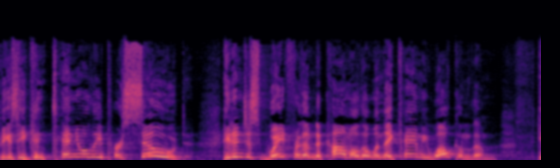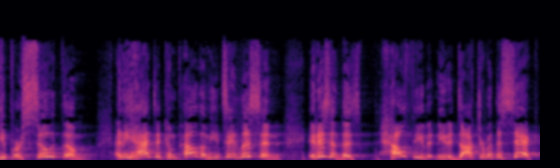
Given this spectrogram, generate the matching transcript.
because he continually pursued. He didn't just wait for them to come, although when they came, he welcomed them. He pursued them. And he had to compel them. He'd say, listen, it isn't the healthy that need a doctor, but the sick.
